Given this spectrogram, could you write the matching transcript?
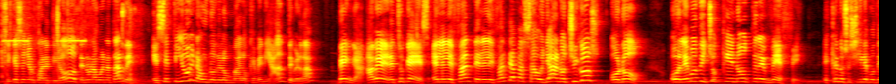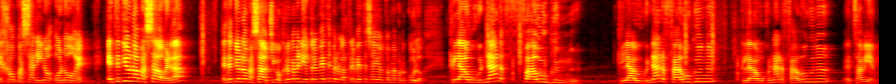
Así que señor 42, ten una buena tarde Ese tío era uno de los malos que venía antes, ¿verdad? Venga, a ver, ¿esto qué es? El elefante, el elefante ha pasado ya, ¿no, chicos? ¿O no? ¿O le hemos dicho que no tres veces? Es que no sé si le hemos dejado pasar y no, o no, ¿eh? Este tío no ha pasado, ¿verdad? Este tío no ha pasado, chicos. Creo que ha venido tres veces, pero las tres veces se ha ido a tomar por culo. Claugnar Faugn. Claugnar Faugn. Claugnar Faugn. Está bien.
